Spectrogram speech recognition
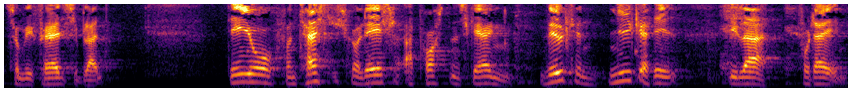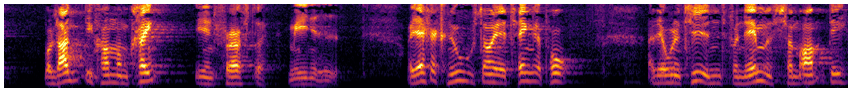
som vi færdes iblandt. Det er jo fantastisk at læse Apostlenes gerninger. Hvilken nikkerhed de lader for dagen. Hvor langt de kom omkring i en første menighed. Og jeg kan knuse, når jeg tænker på, at det under tiden fornemmes som om det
